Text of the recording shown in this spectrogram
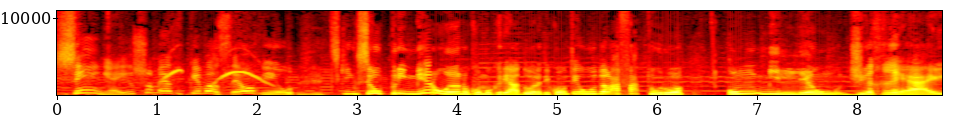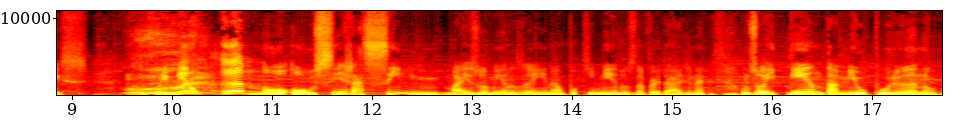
Sim, é isso mesmo que você ouviu. Diz que em seu primeiro ano como criadora de conteúdo, ela faturou um milhão de reais. O primeiro ano, ou seja, 100 mais ou menos aí, né? Um pouquinho menos, na verdade, né? Uns 80 mil por ano,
